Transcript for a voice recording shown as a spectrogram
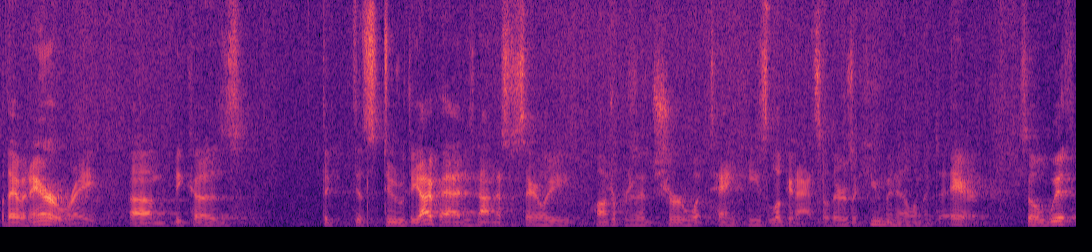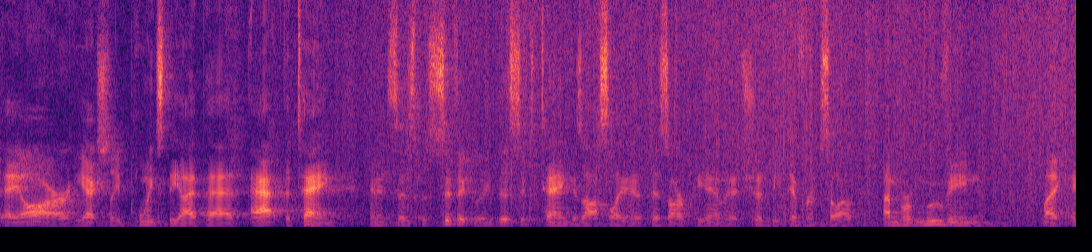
But they have an error rate, um, because the, this dude with the iPad is not necessarily 100% sure what tank he's looking at. So there's a human element to error. So with AR, he actually points the iPad at the tank and it says specifically, this tank is oscillating at this RPM and it should be different. So I'm removing like a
